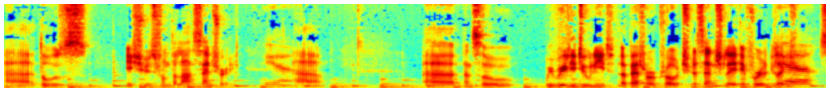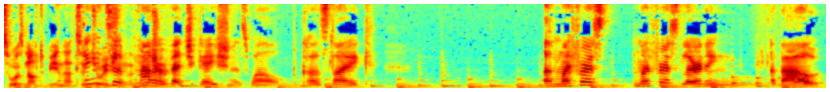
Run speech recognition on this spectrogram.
uh, those issues from the last century. Yeah. Uh, uh, and so we really do need a better approach, essentially, if we're like Yeah. so as not to be in that I think situation it's in a matter future. of education as well, because like uh, my first my first learning about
